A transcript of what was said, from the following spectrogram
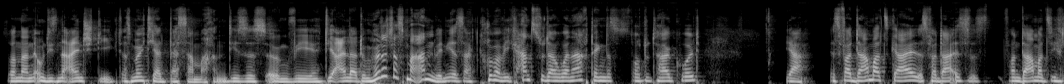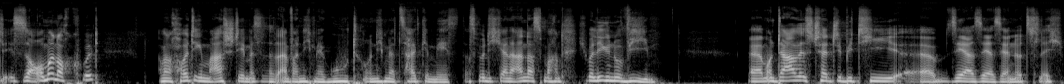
sondern um diesen Einstieg. Das möchte ich halt besser machen. Dieses irgendwie, die Einleitung. Hört euch das mal an, wenn ihr sagt, Krümmer, wie kannst du darüber nachdenken? Das ist doch total kult. Ja, es war damals geil, es war da, es ist von damals, ist es auch immer noch kult. Aber nach heutigen Maßstäben ist es halt einfach nicht mehr gut und nicht mehr zeitgemäß. Das würde ich gerne anders machen. Ich überlege nur wie. Ähm, und da ist ChatGPT äh, sehr, sehr, sehr nützlich.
